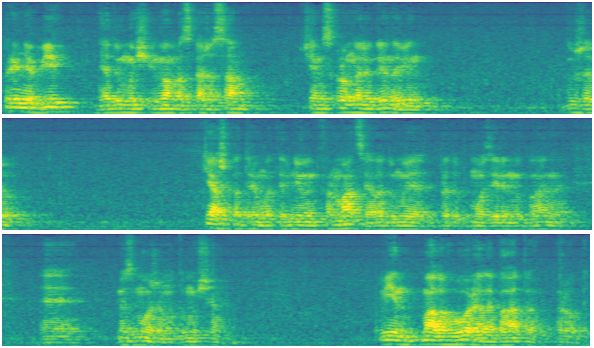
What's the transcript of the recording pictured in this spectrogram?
прийняв бій. Я думаю, що він вам розкаже сам. Чим скромна людина, він дуже тяжко отримати в нього інформацію, але думаю, при допомозі Ірини Миколаївни е, ми зможемо, тому що він мало говорить, але багато робить.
